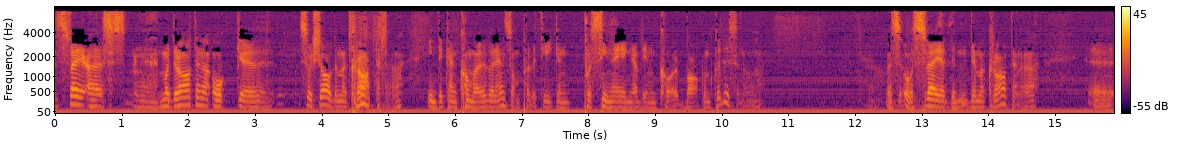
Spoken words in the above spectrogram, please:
Sverige, äh, Moderaterna och äh, Socialdemokraterna inte kan komma överens om politiken på sina egna villkor bakom kulisserna. Och, och Sverigedemokraterna eh,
